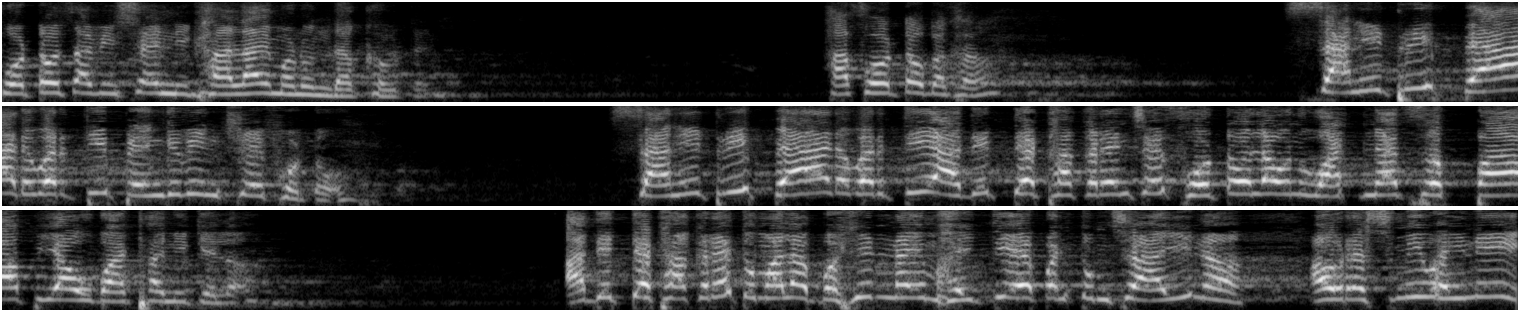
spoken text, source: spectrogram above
फोटोचा विषय निघालाय म्हणून दाखवते. हा फोटो बघा. सॅनिटरी पॅड वरती पेंगविनचे फोटो. सॅनिटरी पॅड वरती आदित्य ठाकरेंचे फोटो लावून वाटण्याचं पाप या उबाठानी केलं. आदित्य ठाकरे तुम्हाला बहीण नाही माहितीये पण तुमच्या आईनं अहो रश्मी वहिनी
